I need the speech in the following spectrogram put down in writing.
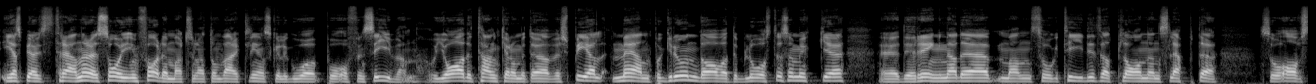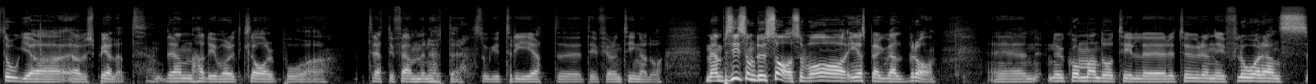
Esbjergs tränare sa ju inför den matchen att de verkligen skulle gå på offensiven. Och jag hade tankar om ett överspel, men på grund av att det blåste så mycket, eh, det regnade, man såg tidigt att planen släppte, så avstod jag överspelet. Den hade ju varit klar på 35 minuter, stod ju 3-1 eh, till Fiorentina då. Men precis som du sa så var Esbjerg väldigt bra. Eh, nu kommer man då till returen i Florens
